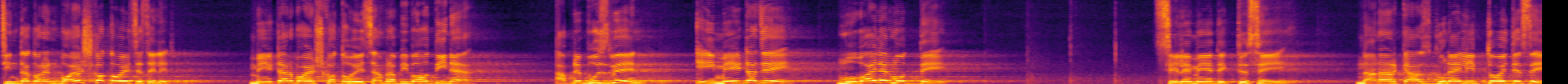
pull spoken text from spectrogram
চিন্তা করেন, বয়স কত হয়েছে ছেলের? মেয়েটার বয়স কত হয়েছে? আমরা বিবাহ দিই না। আপনি বুঝবেন, এই মেয়েটা যে মোবাইলের মধ্যে ছেলে মেয়ে দেখতেছে, নানার কাজ গুনায় লিপ্ত হইতেছে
